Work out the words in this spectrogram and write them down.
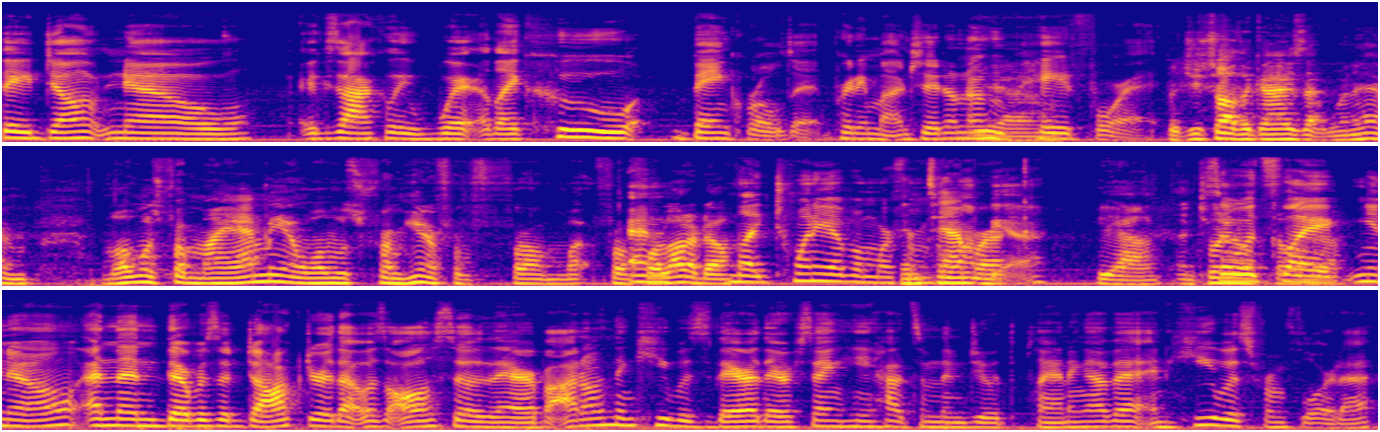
they don't know exactly where like who bankrolled it pretty much. They don't know Yeah. who paid for it. But you saw the guys that went in. One was from Miami and one was from here, from from from And Fort Lauderdale. like 20 of them were from Colombia. Yeah, and So it's like, you know, and then there was a doctor that was also there, but I don't think he was there. They were saying he had something to do with the planning of it, and he was from Florida,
